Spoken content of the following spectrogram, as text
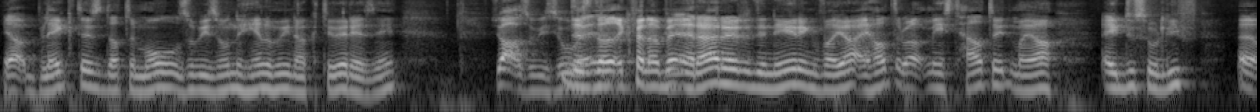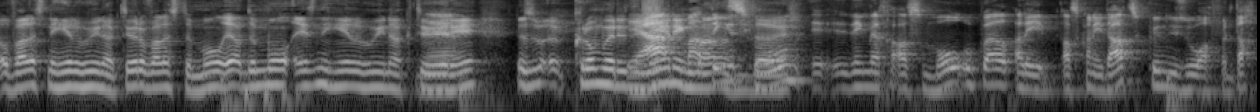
Ja, blijkt dus dat de mol sowieso een hele goede acteur is. Hè. Ja, sowieso. Dus dat, ik vind dat een beetje een rare redenering van ja, hij had er wel het meest geld uit, maar ja, hij doet zo lief. Eh, ofwel is het een hele goede acteur, ofwel is het de mol. Ja, de mol is een hele goede acteur, Ja. hè. Dus een kromme Ja, redenering, maar maar, het ding is daar- gewoon, ik denk dat je als mol ook wel, allee, als kandidaat kun je zo wat verdacht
